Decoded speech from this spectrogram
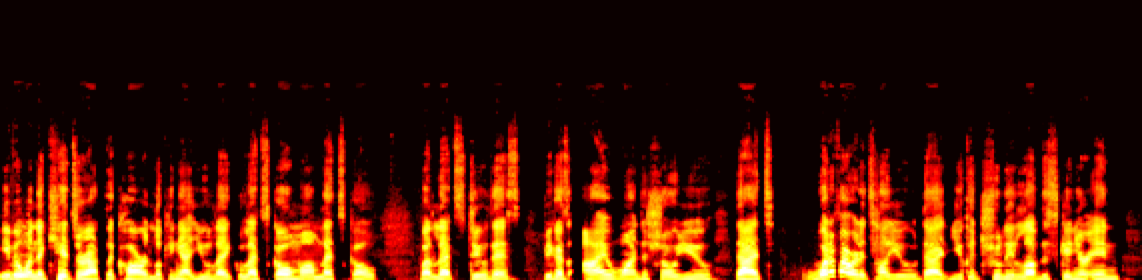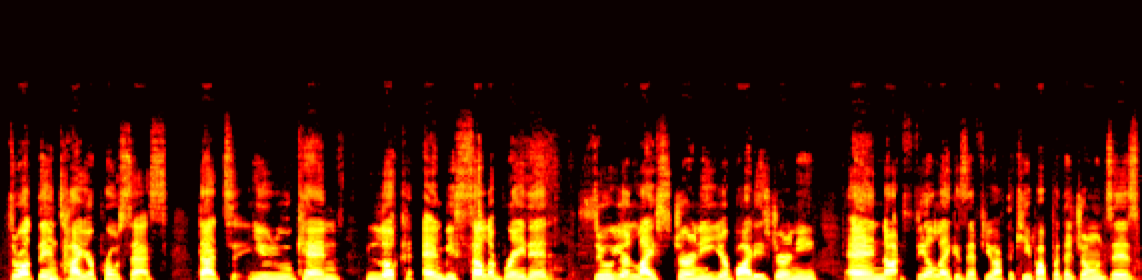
even when the kids are at the car looking at you like, let's go, mom, let's go. But let's do this because I want to show you that what if I were to tell you that you could truly love the skin you're in throughout the entire process? That you can look and be celebrated through your life's journey, your body's journey, and not feel like as if you have to keep up with the Joneses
